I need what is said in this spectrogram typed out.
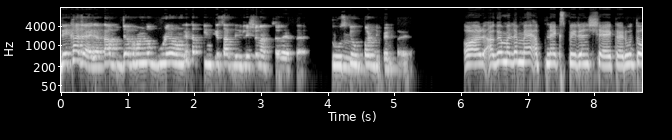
देखा जाएगा तब जब हम लोग बूढ़े होंगे तब किनके साथ रिलेशन अच्छा रहता है? तो उसके हम्म। ऊपर डिपेंड करेगा। और अगर मतलब मैं अपना एक्सपीरियंस शेयर करूँ तो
